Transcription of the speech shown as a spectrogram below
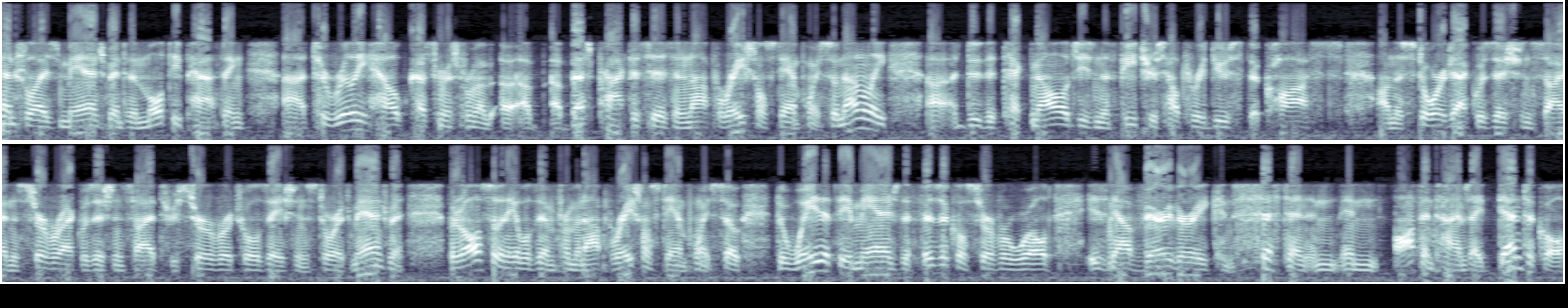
centralized management and multipathing uh, to really help customers from a, a, a, best practices and an operational standpoint. So not only uh, do the technologies and the features help to reduce the costs on the storage acquisition side and the server acquisition side through server virtualization and storage management, but it also enables them from an operational standpoint. So the way that they manage the physical server world is now very, very consistent and, and oftentimes identical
